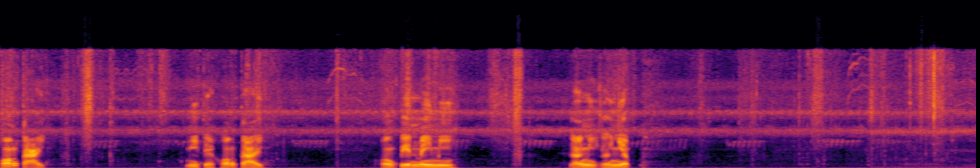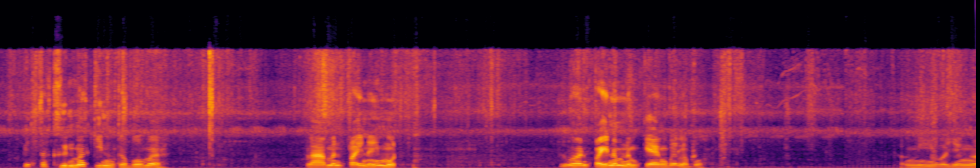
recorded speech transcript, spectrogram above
ของตาย มีแต่ของตาย ของเป็นไม่มี หลังนี้ก็เงียบปิดตะขึ้นมากินกับบ่มาปลามันไปไหนหมด คือว่ามันไปน้ำน้ำแกงเบิดหรอบ่ทางนี้ว่ายังไง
